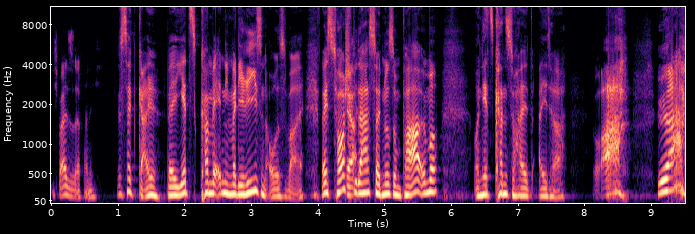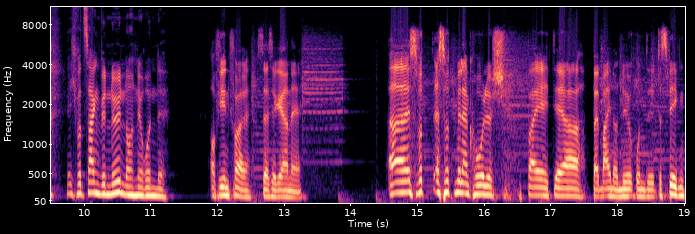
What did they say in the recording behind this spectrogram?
ich weiß es einfach nicht. Das ist halt geil, weil jetzt haben wir endlich mal die Riesenauswahl. Weißt Torspieler ja. hast du halt nur so ein paar immer. Und jetzt kannst du halt, Alter. Oh, ja, ich würde sagen, wir nöhen noch eine Runde. Auf jeden Fall, sehr, sehr gerne. Äh, es, wird, es wird melancholisch bei, der, bei meiner Nö-Runde. Deswegen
